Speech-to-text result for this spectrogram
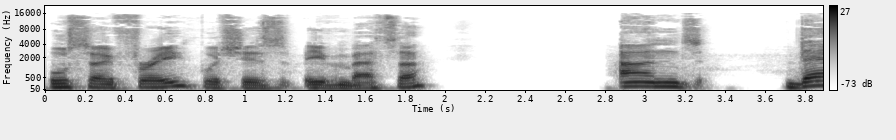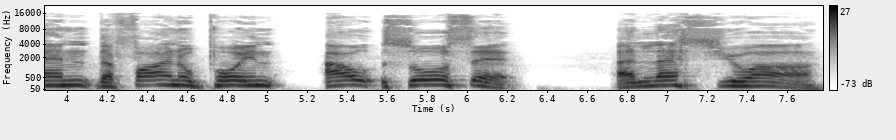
also free, which is even better. And then the final point, outsource it. Unless you are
